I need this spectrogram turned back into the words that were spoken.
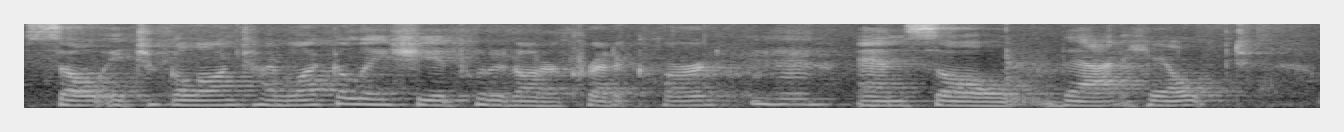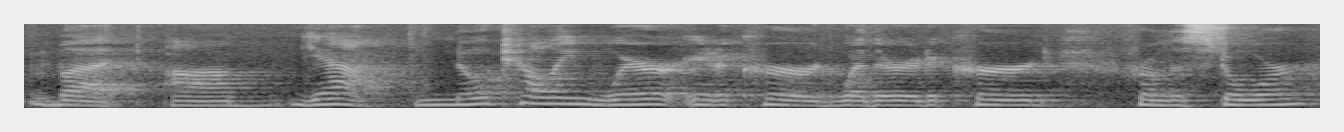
So it took a long time. Luckily, she had put it on her credit card, and so that helped. But um, yeah, no telling where it occurred, whether it occurred from the store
